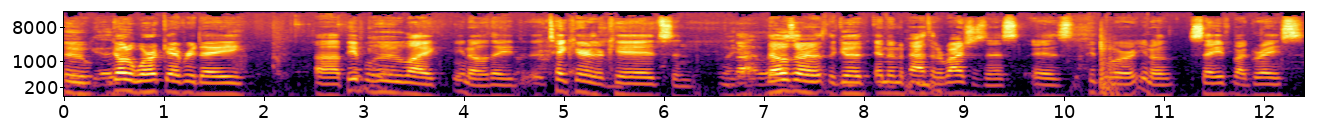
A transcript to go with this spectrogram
who go to work every day, uh, people who like you know they take care of their kids and those are the good. And then the path of the righteousness is people who are you know saved by grace.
